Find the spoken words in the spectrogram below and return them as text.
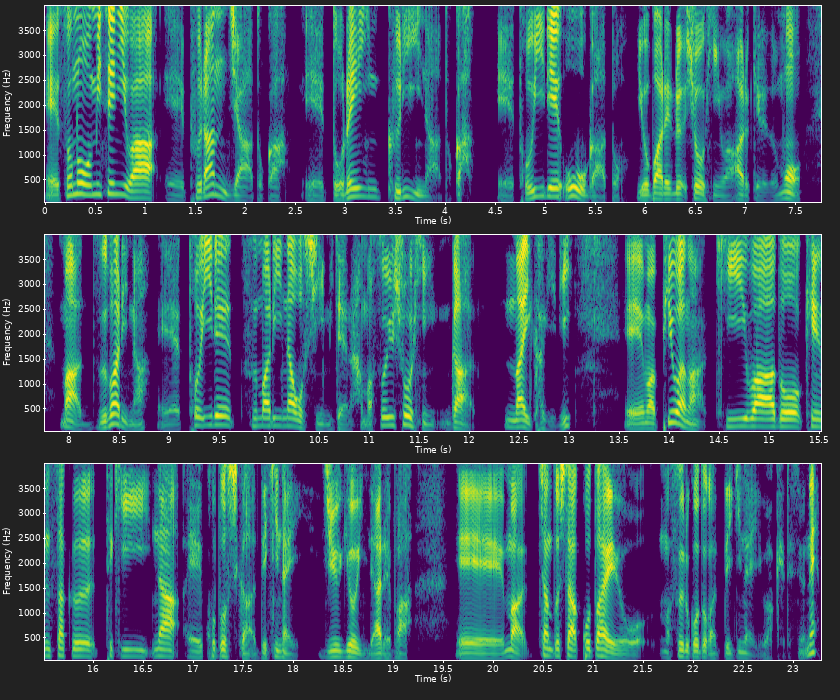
え、そのお店には、えプランジャーとか、えドレインクリーナーとか、えトイレオーガーと呼ばれる商品はあるけれども、まあ、ズバリな、えトイレ詰まり直しみたいな、まあそういう商品がない限り、えー、まあ、ピュアなキーワード検索的なことしかできない従業員であれば、えー、まあ、ちゃんとした答えをすることができないわけですよね。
